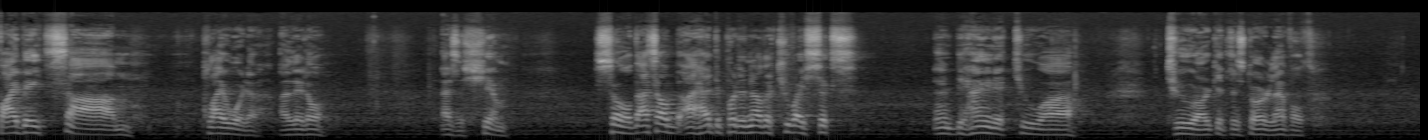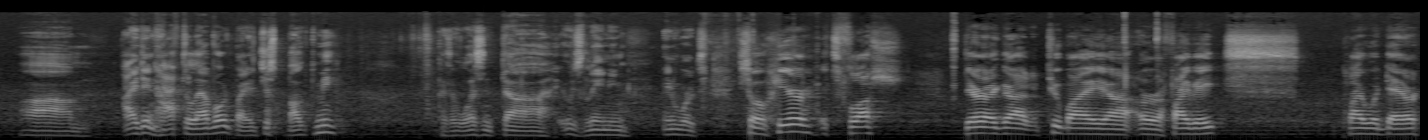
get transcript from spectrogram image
5 8 um, plywood, a, a little, as a shim. So that's how I had to put another 2x6 and behind it to uh, to uh, get this door leveled. Um, I didn't have to level it, but it just bugged me because it wasn't, uh, it was leaning inwards. So here it's flush. There I got a 2 by uh, or a 5 8 plywood there.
